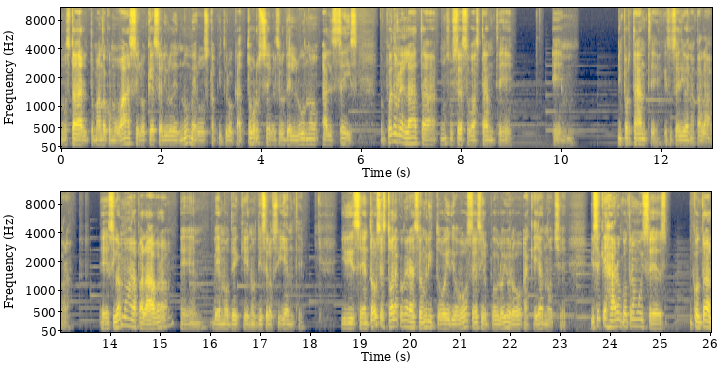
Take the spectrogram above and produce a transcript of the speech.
Vamos a estar tomando como base lo que es el libro de Números, capítulo 14, versículos del 1 al 6. Bueno, relata un suceso bastante em, importante que sucedió en la palabra. Eh, si vamos a la palabra, em, vemos de que nos dice lo siguiente. Y dice, entonces toda la congregación gritó y dio voces y el pueblo lloró aquella noche. Y se quejaron contra Moisés y contra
